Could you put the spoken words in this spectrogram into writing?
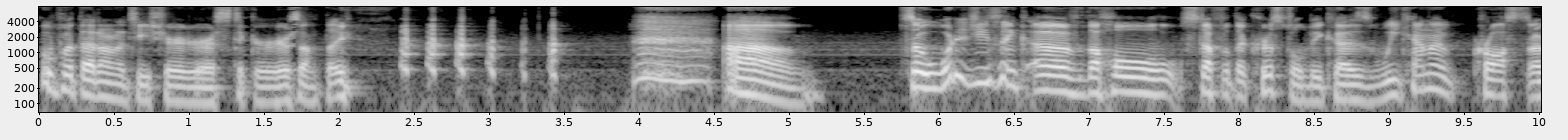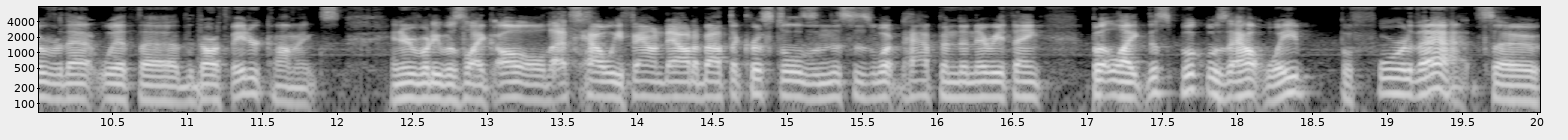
we'll put that on a T-shirt or a sticker or something. um. So, what did you think of the whole stuff with the crystal? Because we kind of crossed over that with uh, the Darth Vader comics, and everybody was like, "Oh, that's how we found out about the crystals, and this is what happened, and everything." But like, this book was out way before that, so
